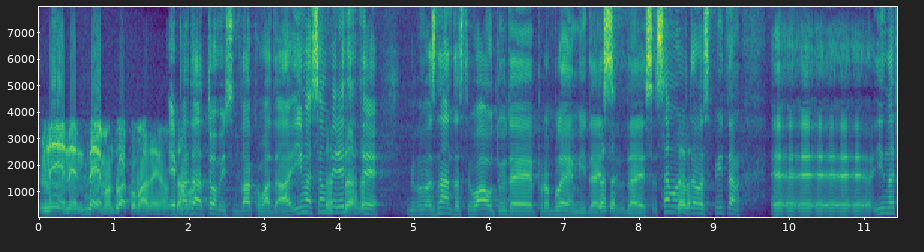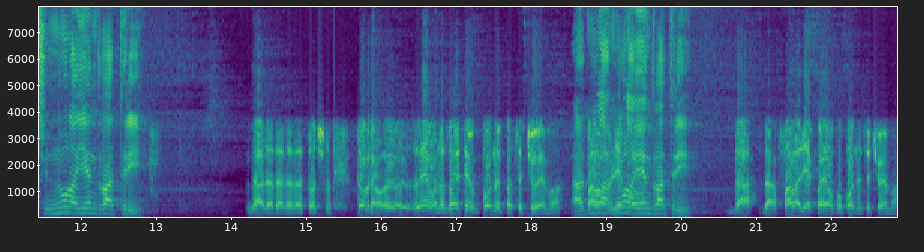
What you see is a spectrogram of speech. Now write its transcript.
Ne, ne, nemam, dva komada imam E pa samo. da, to mislim, dva komada. A ima, samo Da, mi da, recite, znam da ste u autu i da je problem i da je... Da, je samo Da, vas pitam, e, e, e, e, e, e, inači 0123. Da, da, da, da, da, točno. Dobro, e, evo, nazovite me popodne pa se čujemo. A Hvala vam lijepo. 0123. Da, da, hvala lijepo, evo popodne se čujemo.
